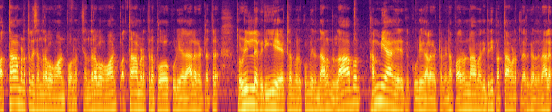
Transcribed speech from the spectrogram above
பத்தாம் இடத்துல சந்திர பகவான் போல சந்திர பகவான் பத்தாம் இடத்துல போகக்கூடிய காலகட்டத்தில் தொழிலில் பெரிய ஏற்றம் இருக்கும். இருந்தாலும் லாபம் கம்மியாக இருக்கக்கூடிய காலகட்டம். ஏன்னா பதினொன்றாம் அதிபதி பத்தாம் இடத்துல இருக்கிறதுனால.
